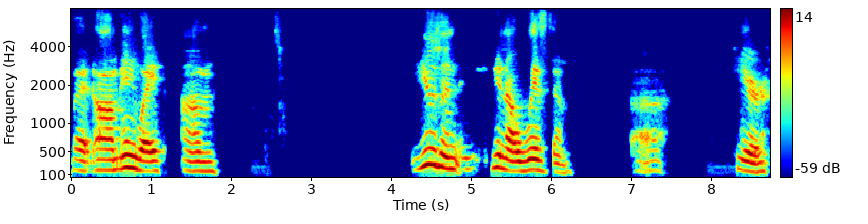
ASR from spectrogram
But um, anyway, um, using, you know, wisdom uh, here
